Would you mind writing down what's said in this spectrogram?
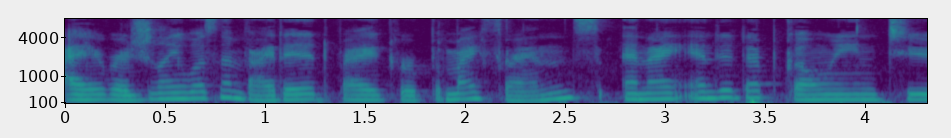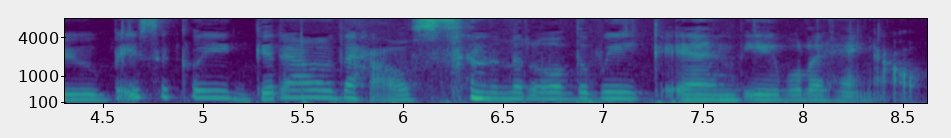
I originally was invited by a group of my friends, and I ended up going to basically get out of the house in the middle of the week and be able to hang out.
